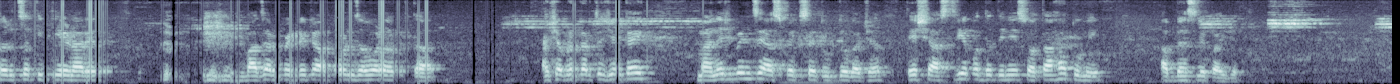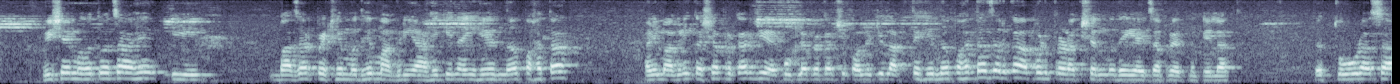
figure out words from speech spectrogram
खर्च किती येणार आहेत? बाजारपेठेच्या आपण जवळ आहोत. का अशा प्रकारचे जे काही मॅनेजमेंटचे ॲस्पेक्ट्स आहेत उद्योगाच्या ते शास्त्रीय पद्धतीने स्वतः तुम्ही अभ्यासले पाहिजेत. विषय महत्त्वाचा आहे की बाजारपेठेमध्ये मागणी आहे की नाही हे न पाहता आणि मागणी कशा प्रकारची आहे कुठल्या प्रकारची क्वालिटी लागते हे न पाहता जर का आपण प्रोडक्शनमध्ये यायचा प्रयत्न केलात तर थोडासा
